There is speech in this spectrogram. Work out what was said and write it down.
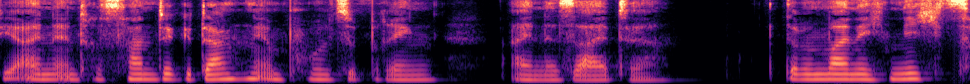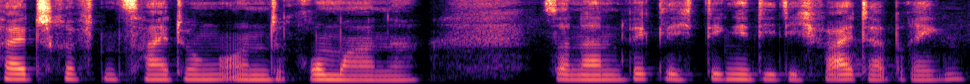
die eine interessante Gedankenimpulse bringen, eine Seite. Damit meine ich nicht Zeitschriften, Zeitungen und Romane, sondern wirklich Dinge, die dich weiterbringen.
